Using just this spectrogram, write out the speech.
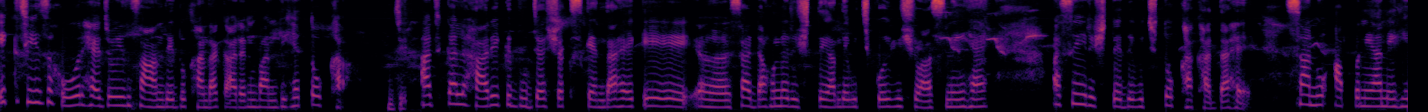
ਇੱਕ ਚੀਜ਼ ਹੋਰ ਹੈ ਜੋ ਇਨਸਾਨ ਦੇ ਦੁੱਖਾਂ ਦਾ ਕਾਰਨ ਬਣਦੀ ਹੈ ਧੋਖਾ। ਜੀ। ਅੱਜ ਕੱਲ ਹਰ ਇੱਕ ਦੂਜਾ ਸ਼ਖਸ ਕਹਿੰਦਾ ਹੈ ਕਿ ਸਾਡਾ ਹੁਣ ਰਿਸ਼ਤਿਆਂ ਦੇ ਵਿੱਚ ਕੋਈ ਵਿਸ਼ਵਾਸ ਨਹੀਂ ਹੈ। ਅਸੀਂ ਰਿਸ਼ਤੇ ਦੇ ਵਿੱਚ ਧੋਖਾ ਖਾਦਾ ਹੈ। ਸਾਨੂੰ ਆਪਣਿਆਂ ਨੇ ਹੀ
